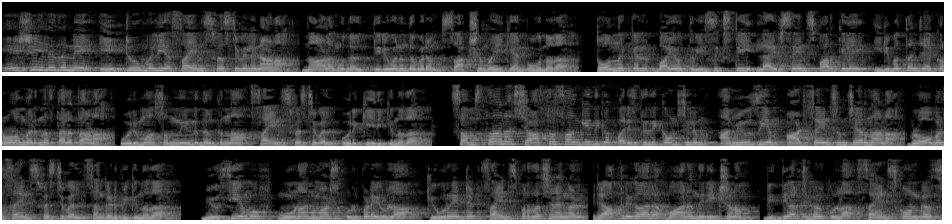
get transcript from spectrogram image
ഏഷ്യയിലെ തന്നെ ഏറ്റവും വലിയ സയൻസ് ഫെസ്റ്റിവലിനാണ് നാളെ മുതൽ തിരുവനന്തപുരം സാക്ഷ്യം വഹിക്കാൻ പോകുന്നത്. Thonnakkal bio three sixty life science പാർക്കിലെ ഇരുപത്തഞ്ച് ഏക്കറോളം വരുന്ന സ്ഥലത്താണ് ഒരു മാസം നീണ്ടു നിൽക്കുന്ന സയൻസ് ഫെസ്റ്റിവൽ ഒരുക്കിയിരിക്കുന്നത്. സംസ്ഥാന ശാസ്ത്ര സാങ്കേതിക പരിസ്ഥിതി കൌൺസിലും അമ്യൂസിയം ആർട്ട് സയൻസും ചേർന്നാണ് ഗ്ലോബൽ സയൻസ് ഫെസ്റ്റിവൽ സംഘടിപ്പിക്കുന്നത്. മ്യൂസിയം ഓഫ് മൂണാൻമാഷ് ഉൾപ്പെടെയുള്ള ക്യൂറേറ്റഡ് സയൻസ് പ്രദർശനങ്ങൾ രാത്രികാല വാനനിരീക്ഷണം വിദ്യാർത്ഥികൾക്കുള്ള സയൻസ് കോൺഗ്രസ്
